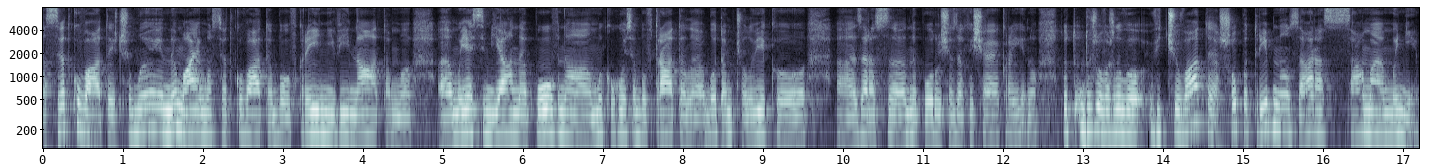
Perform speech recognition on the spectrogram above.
е, святкувати, чи ми не маємо святкувати, бо в країні війна, там е, моя сім'я не повна, ми когось або втратили, або там чоловік е, зараз не поруч і захищає країну. Тут дуже важливо відчувати, що потрібно зараз саме мені.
